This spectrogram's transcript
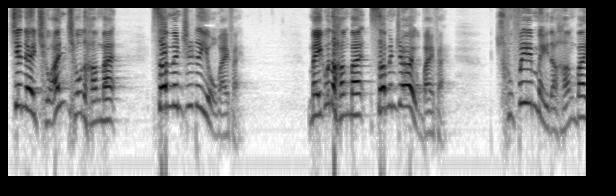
现在全球的航班。三分之一有 WiFi，美国的航班三分之二有 WiFi，除非美的航班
